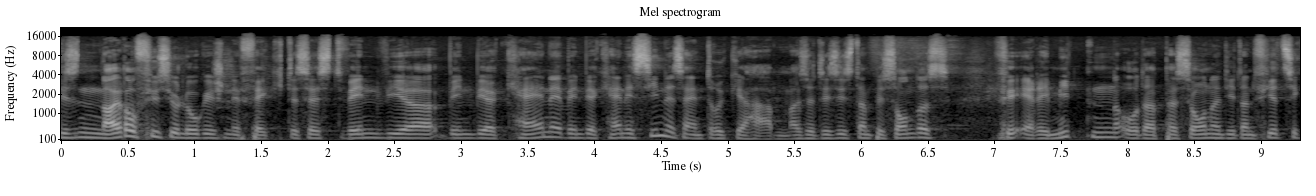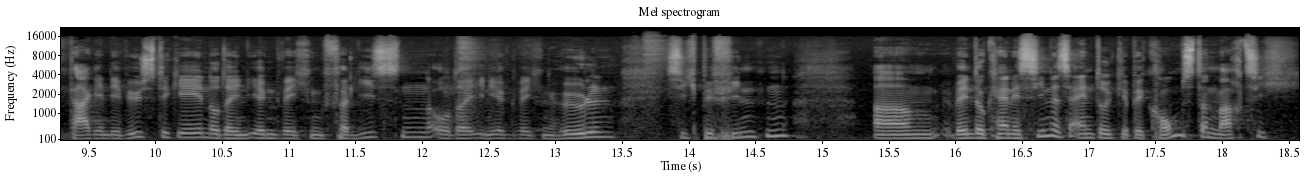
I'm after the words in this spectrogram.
diesen neurophysiologischen Effekt. Das heißt, wenn wir, wenn, wir keine, wenn wir keine Sinneseindrücke haben, also das ist dann besonders für Eremiten oder Personen, die dann 40 Tage in die Wüste gehen oder in irgendwelchen Verließen oder in irgendwelchen Höhlen sich befinden, ähm, wenn du keine Sinneseindrücke bekommst, dann macht sich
